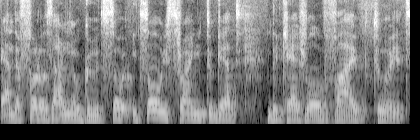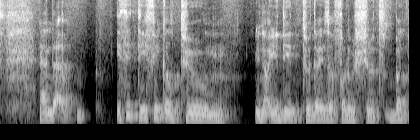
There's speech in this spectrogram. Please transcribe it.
and the photos are no good so it's always trying to get the casual vibe to it and uh, is it difficult to you know you did two days of photo shoots but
